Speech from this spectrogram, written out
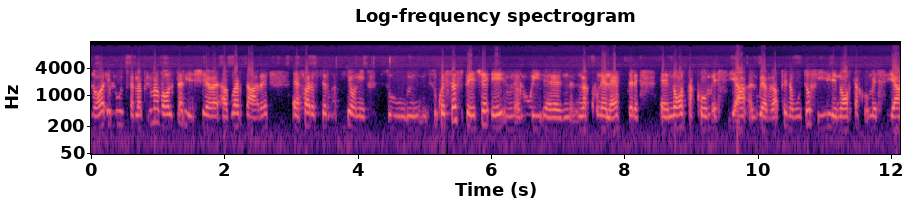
zoo e lui per la prima volta riesce a, a guardare, eh, fare osservazioni su, su, questa specie e lui eh, in alcune lettere eh, nota come sia, lui aveva appena avuto figli, nota come sia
